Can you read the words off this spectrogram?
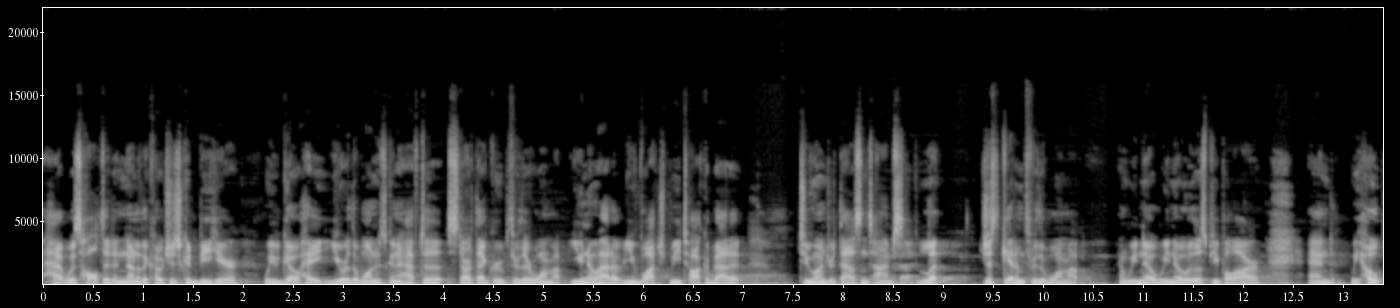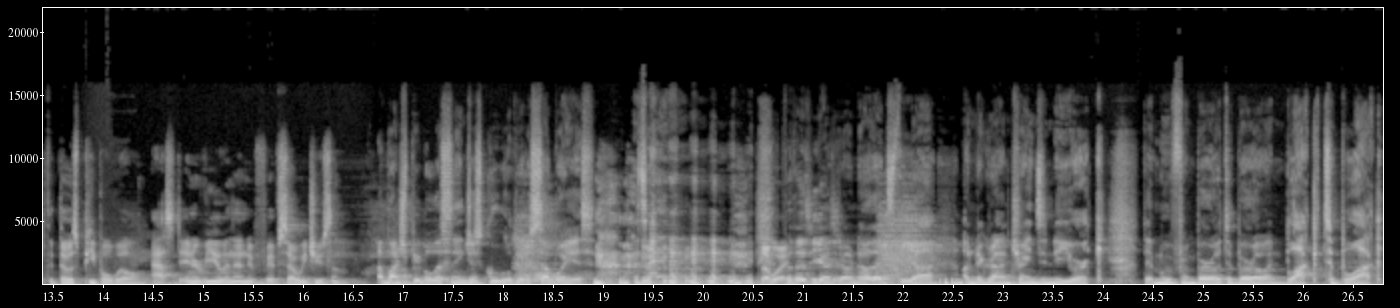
ha- was halted and none of the coaches could be here, we would go, hey, you're the one who's going to have to start that group through their warm up. You know how to, you've watched me talk about it 200,000 times. Let, just get them through the warm up. And we know we know who those people are, and we hope that those people will ask to interview, and then if, if so, we choose them. A bunch of people listening just Googled what a subway is. Subway. For those of you guys who don't know, that's the uh, underground trains in New York that move from borough to borough and block to block.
